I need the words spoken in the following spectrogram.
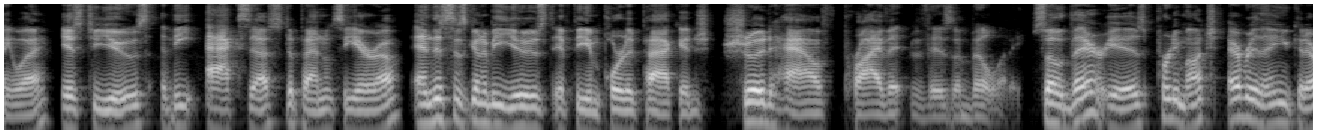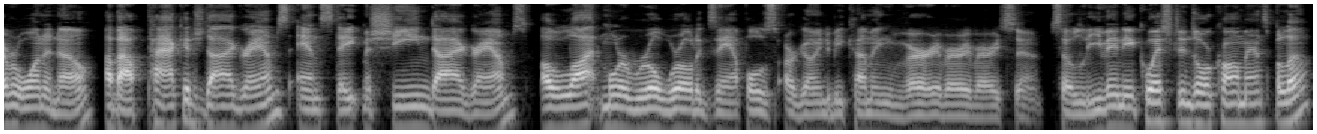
anyway, is to use the access dependency arrow. And this is going to be used if the imported package should have private visibility. So there is pretty much everything you could ever want to know about package diagrams and state machine diagrams. A lot more real world examples are going to be coming very, very, very soon. So leave any questions or comments below.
